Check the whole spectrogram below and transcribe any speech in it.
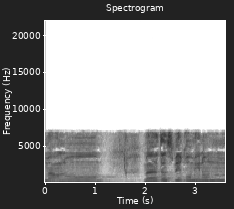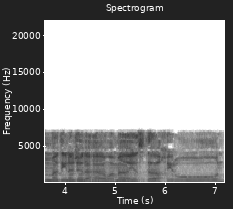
معلوم ما تسبق من أمة نجلها وما يستاخرون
